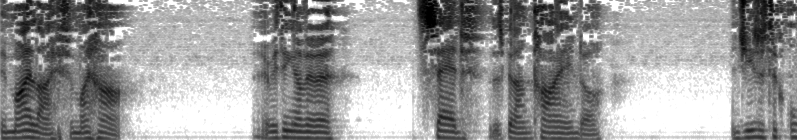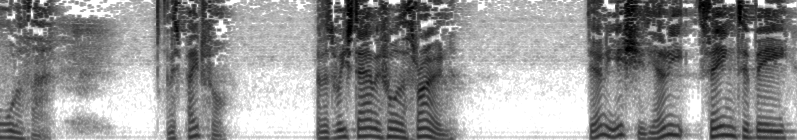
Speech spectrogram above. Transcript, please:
in my life, in my heart. Everything I've ever said that's been unkind or, and Jesus took all of that and it's paid for. And as we stand before the throne, the only issue, the only thing to be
